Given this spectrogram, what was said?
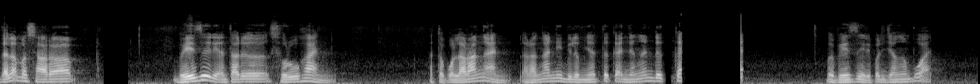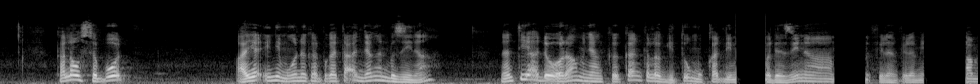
Dalam bahasa Arab, beza di antara suruhan ataupun larangan. Larangan ni bila menyatakan jangan dekat, berbeza daripada jangan buat. Kalau sebut ayat ini menggunakan perkataan jangan berzina, nanti ada orang menyangkakan kalau gitu mukaddim pada zina, filem-filem yang haram,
